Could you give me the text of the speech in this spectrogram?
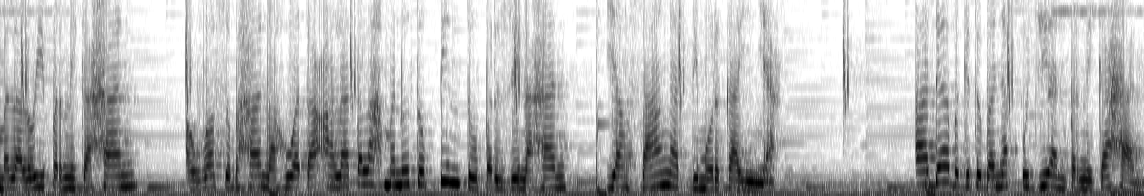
Melalui pernikahan, Allah Subhanahu wa Ta'ala telah menutup pintu perzinahan yang sangat dimurkainya. Ada begitu banyak ujian pernikahan,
